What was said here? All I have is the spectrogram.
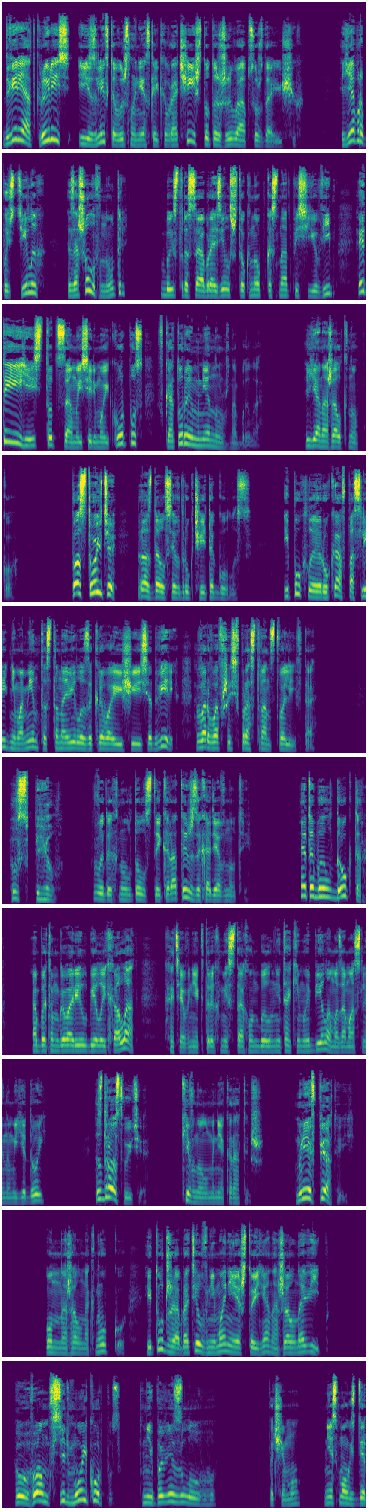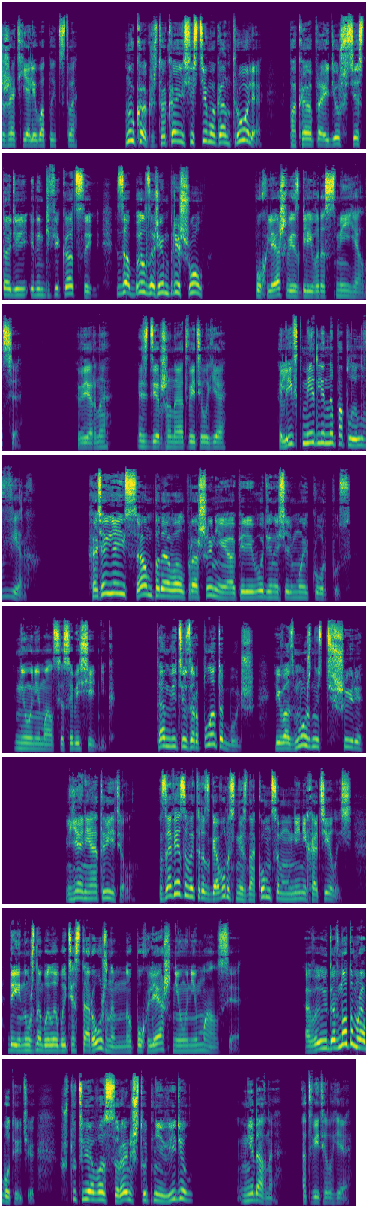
Двери открылись, и из лифта вышло несколько врачей, что-то живо обсуждающих. Я пропустил их, зашел внутрь, Быстро сообразил, что кнопка с надписью VIP — это и есть тот самый седьмой корпус, в который мне нужно было. Я нажал кнопку. «Постойте!» — раздался вдруг чей-то голос. И пухлая рука в последний момент остановила закрывающиеся двери, ворвавшись в пространство лифта. «Успел», — выдохнул толстый коротыш, заходя внутрь. Это был доктор, об этом говорил белый халат, хотя в некоторых местах он был не таким и белым, а замасленным едой. «Здравствуйте», — кивнул мне коротыш. «Мне в пятый». Он нажал на кнопку и тут же обратил внимание, что я нажал на VIP. «О, вам в седьмой корпус? Не повезло». «Почему?» — не смог сдержать я любопытство. «Ну как же, такая система контроля. Пока пройдешь все стадии идентификации, забыл, зачем пришел». Пухляш визгливо рассмеялся. «Верно», — сдержанно ответил я. Лифт медленно поплыл вверх. Хотя я и сам подавал прошение о переводе на седьмой корпус, не унимался собеседник. Там ведь и зарплата больше, и возможность шире. Я не ответил. Завязывать разговор с незнакомцем мне не хотелось, да и нужно было быть осторожным, но Пухляш не унимался. «А вы давно там работаете? Что-то я вас раньше тут не видел». «Недавно», — ответил я.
